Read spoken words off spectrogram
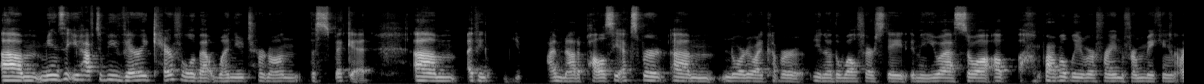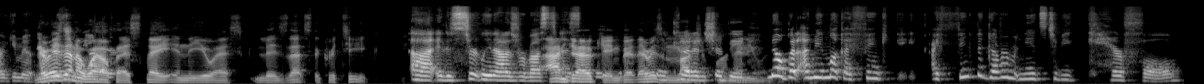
um, means that you have to be very careful about when you turn on the spigot. Um, I think I'm not a policy expert, um, nor do I cover, you know, the welfare state in the U.S. So I'll, I'll probably refrain from making an argument. There isn't a welfare state in the U.S., Liz. That's the critique. Uh, it is certainly not as robust. I'm as joking, but there isn't much and should be. Anyway. No, but I mean, look, I think I think the government needs to be careful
